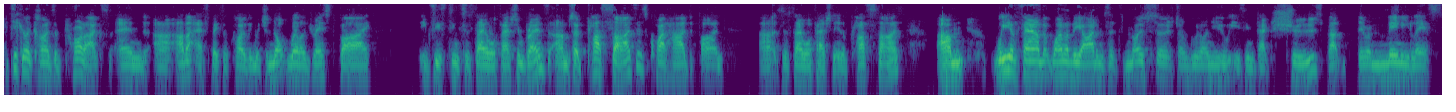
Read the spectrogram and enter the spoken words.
particular kinds of products and uh, other aspects of clothing which are not well addressed by existing sustainable fashion brands. Um, so plus sizes quite hard to find uh, sustainable fashion in a plus size. Um, we have found that one of the items that's most searched on Good On You is in fact shoes, but there are many less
